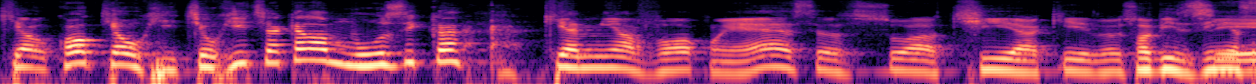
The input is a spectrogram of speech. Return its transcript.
Que é, o- qual que é o hit? O hit é aquela música que a minha avó conhece, a sua tia, aqui, a sua vizinha, Sim.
